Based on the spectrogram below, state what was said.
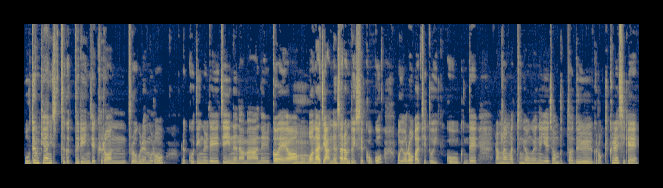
모든 피아니스트들이 이제 그런 프로그램으로 레코딩을 내지는 아마 않을 거예요. 뭐 음. 뭐 원하지 않는 사람도 있을 거고 뭐 여러 가지도 있고. 근데 랑랑 같은 경우에는 예전부터 늘 그렇게 클래식의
